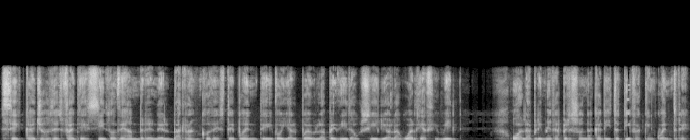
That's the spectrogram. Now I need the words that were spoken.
se cayó desfallecido de hambre en el barranco de este puente y voy al pueblo a pedir auxilio a la Guardia Civil o a la primera persona caritativa que encuentre.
